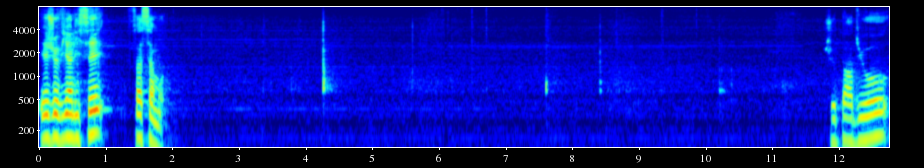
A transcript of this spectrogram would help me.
et je viens lisser face à moi. je pars du haut,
